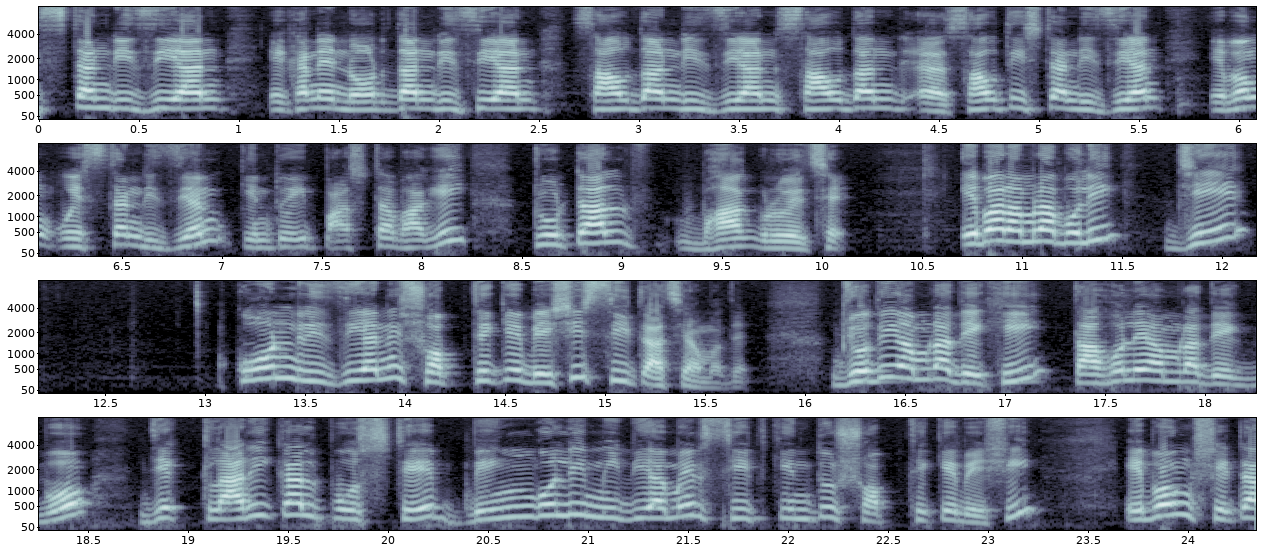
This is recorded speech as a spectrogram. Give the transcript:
ইস্টার্ন রিজিয়ান এখানে northern region southern region southern south eastern region এবং ওয়েস্টার্ন রিজিয়ান কিন্তু এই পাঁচটা ভাগেই টোটাল ভাগ রয়েছে। এবার আমরা বলি যে কোন রিজিয়ানে সব থেকে বেশি সিট আছে আমাদের। যদি আমরা দেখি, তাহলে আমরা দেখব যে ক্লারিক্যাল পোস্টে বেঙ্গলি মিডিয়ামের সিট কিন্তু সব থেকে বেশি এবং সেটা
